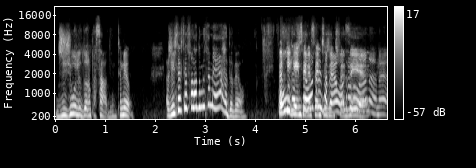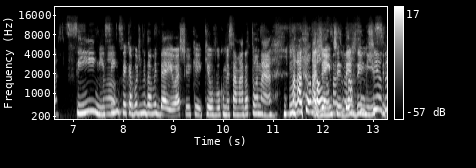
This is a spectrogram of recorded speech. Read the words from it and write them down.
de julho do ano passado, entendeu? A gente deve ter falado muita merda, Bel. Sabe o que, é ser outra interessante a Isabel, gente outra fazer? Luana, né? Sim, Ah. sim, você acabou de me dar uma ideia. Eu acho que, que eu vou começar a maratonar. Maratona A gente, desde o início. sentido.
